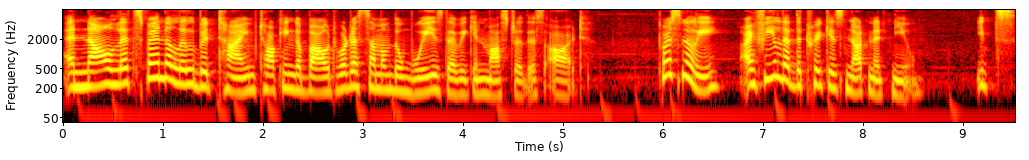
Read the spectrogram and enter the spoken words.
And now let's spend a little bit time talking about what are some of the ways that we can master this art. Personally, I feel that the trick is not net new. It's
